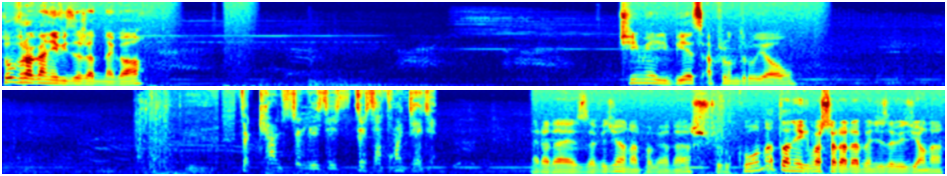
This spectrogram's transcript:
Tu wroga nie widzę żadnego. Ci mieli biec, a plądrują. Rada jest zawiedziona, powiadasz, szczurku. No to niech wasza rada będzie zawiedziona.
